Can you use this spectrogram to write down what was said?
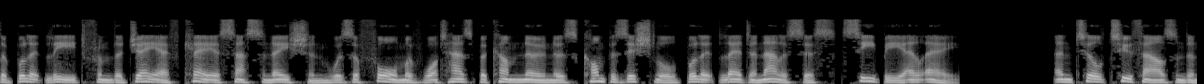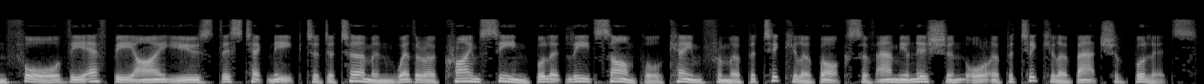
the bullet lead from the JFK assassination was a form of what has become known as compositional bullet lead analysis (CBLA). Until 2004 the FBI used this technique to determine whether a crime scene bullet lead sample came from a particular box of ammunition or a particular batch of bullets.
